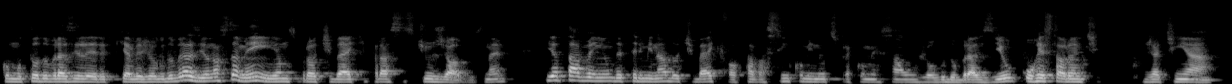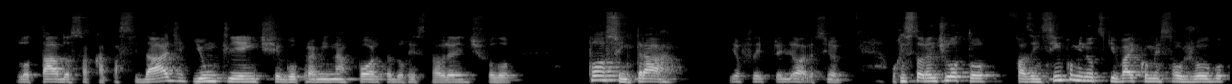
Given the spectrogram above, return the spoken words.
como todo brasileiro que quer ver jogo do Brasil, nós também íamos para o Outback para assistir os jogos, né? E eu estava em um determinado Outback, faltava cinco minutos para começar um jogo do Brasil. O restaurante já tinha lotado a sua capacidade e um cliente chegou para mim na porta do restaurante e falou: "Posso entrar?" E eu falei para ele: "Olha, senhor, o restaurante lotou. Fazem cinco minutos que vai começar o jogo.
